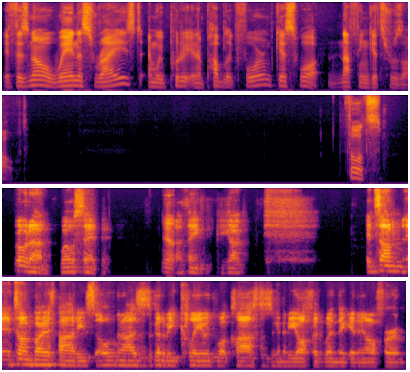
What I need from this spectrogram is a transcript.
If there's no awareness raised and we put it in a public forum, guess what? Nothing gets resolved. Thoughts? Well done. Well said. Yeah. I think you got it's on it's on both parties. Organisers are going to be clear with what classes are going to be offered when they're getting offered,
